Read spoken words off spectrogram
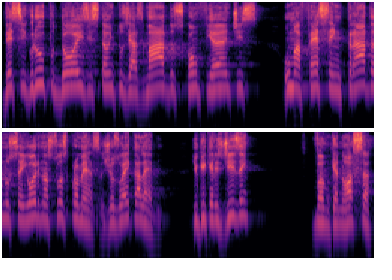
Desse grupo, dois estão entusiasmados, confiantes, uma fé centrada no Senhor e nas suas promessas, Josué e Caleb. E o que, que eles dizem? Vamos, que é nossa.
